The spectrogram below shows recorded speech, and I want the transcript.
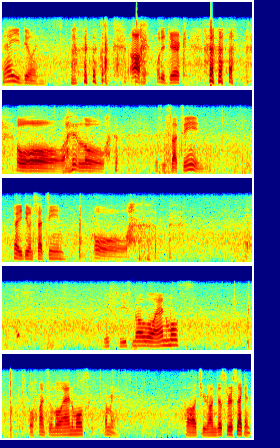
how you doing? oh, what a jerk. oh, hello. This is Latseen. How you doing, Latseen? Oh. you, you smell little animals? Go find some little animals. Come here. I'll let you run just for a second.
